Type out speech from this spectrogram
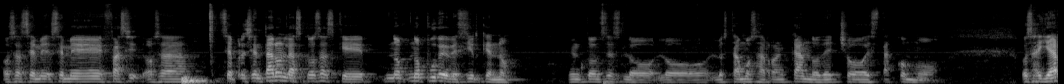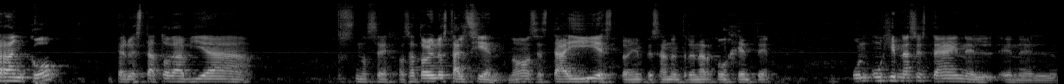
O sea, se me, se me o sea, se presentaron las cosas que no, no pude decir que no. Entonces lo, lo, lo estamos arrancando. De hecho, está como. O sea, ya arrancó, pero está todavía. pues, no sé, o sea, todavía no está al 100, ¿no? O sea, está ahí, estoy empezando a entrenar con gente. Un, un gimnasio está en el, en el,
